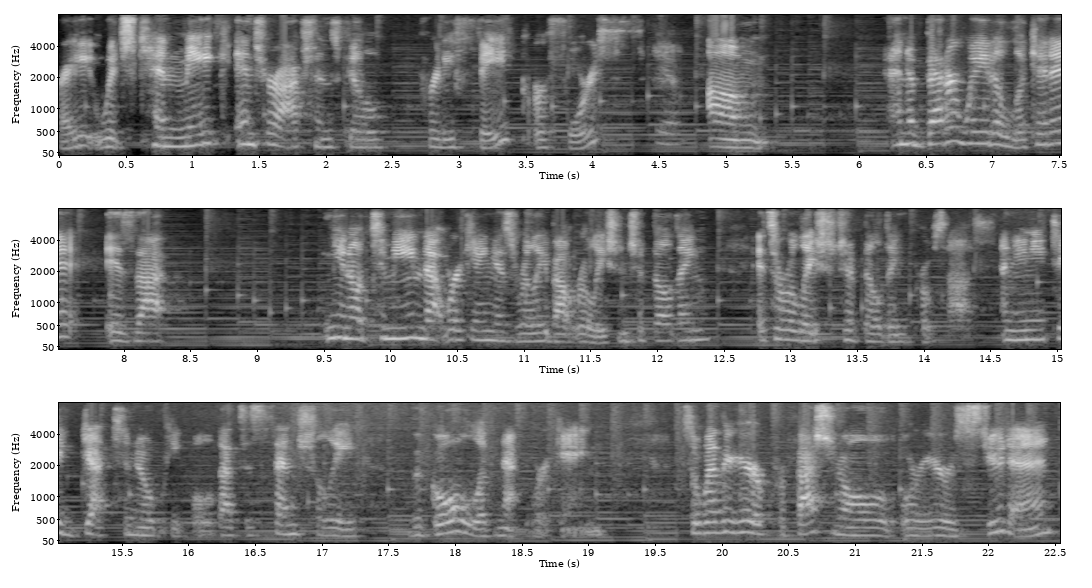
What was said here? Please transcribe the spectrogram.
right? Which can make interactions feel pretty fake or forced. Yeah. Um, and a better way to look at it is that, you know, to me, networking is really about relationship building. It's a relationship building process, and you need to get to know people. That's essentially the goal of networking. So, whether you're a professional or you're a student,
